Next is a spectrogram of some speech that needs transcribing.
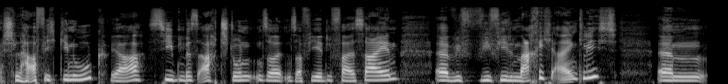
schlafe ich genug? Ja, sieben bis acht Stunden sollten es auf jeden Fall sein. Äh, wie, wie viel mache ich eigentlich? Ähm,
